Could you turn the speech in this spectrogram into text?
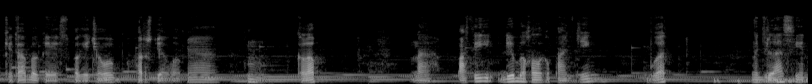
kita sebagai sebagai cowok harus jawabnya hmm klub. Nah pasti dia bakal kepancing buat ngejelasin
